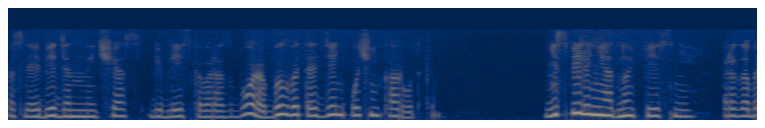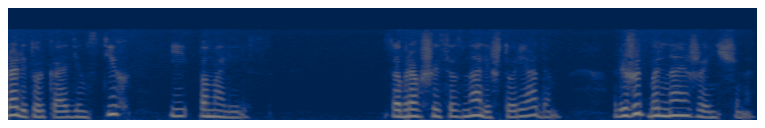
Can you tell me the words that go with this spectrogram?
Послеобеденный час библейского разбора был в этот день очень коротким. Не спели ни одной песни, разобрали только один стих и помолились. Собравшиеся знали, что рядом лежит больная женщина,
